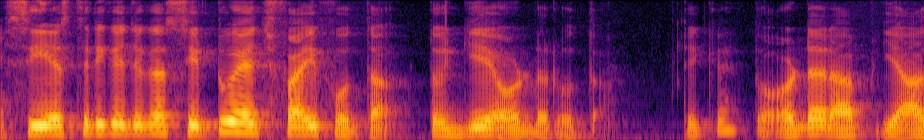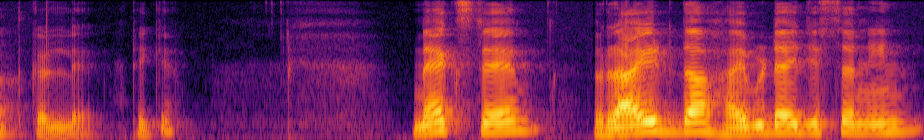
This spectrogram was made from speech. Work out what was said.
सी एस थ्री की जगह सी टू एच फाइव होता तो ये ऑर्डर होता, ठीक है? तो ऑर्डर आप याद कर लें, ठीक है? नेक्स्ट है write the hybridization in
